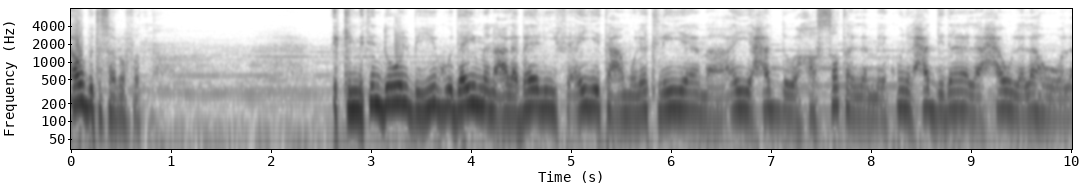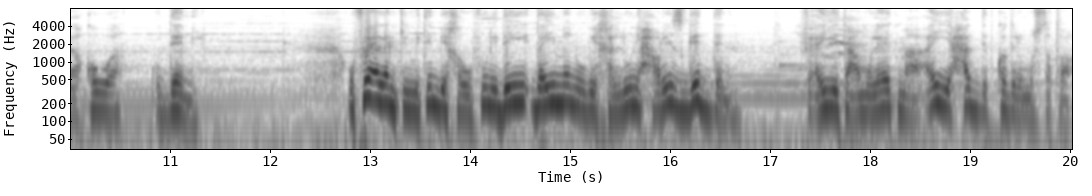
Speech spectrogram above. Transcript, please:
أو بتصرفاتنا. الكلمتين دول بيجوا دايما على بالي في أي تعاملات ليا مع أي حد وخاصة لما يكون الحد ده لا حول له ولا قوة. قدامي. وفعلا كلمتين بيخوفوني دي دايما وبيخلوني حريص جدا في أي تعاملات مع أي حد بقدر المستطاع.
